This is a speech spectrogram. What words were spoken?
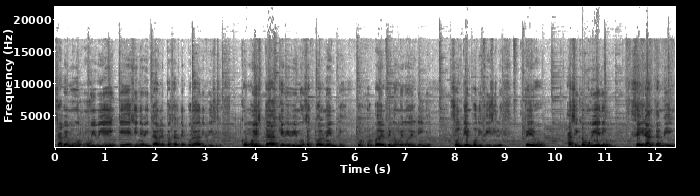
sabemos muy bien que es inevitable pasar temporadas difíciles, como esta que vivimos actualmente por culpa del fenómeno del niño. Son tiempos difíciles, pero así como vienen, se irán también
